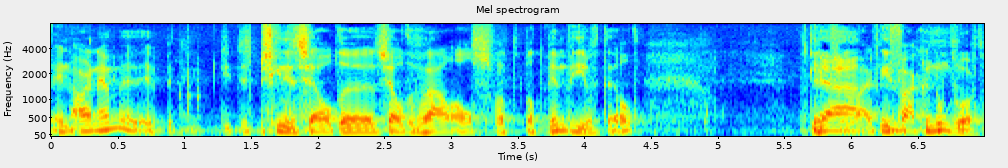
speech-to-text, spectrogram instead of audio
in Arnhem? Het is misschien hetzelfde, hetzelfde verhaal als wat, wat Wim hier vertelt. Dat Luxor ja. Live niet vaak genoemd wordt.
